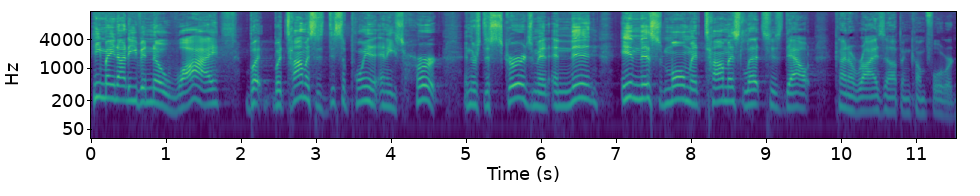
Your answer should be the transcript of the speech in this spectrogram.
he may not even know why, but, but Thomas is disappointed and he's hurt and there's discouragement. And then in this moment, Thomas lets his doubt kind of rise up and come forward.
